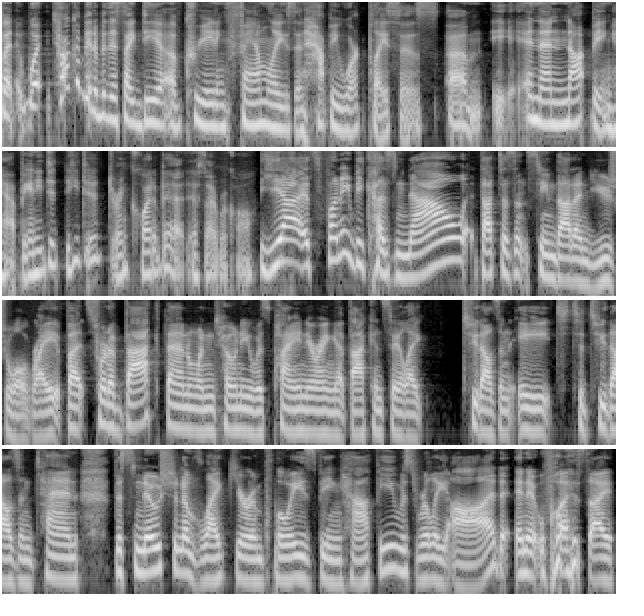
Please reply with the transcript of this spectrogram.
But what, talk a bit about this idea of creating families and happy workplaces, um, and then not being happy. And he did he did drink quite a bit, as I recall. Yeah, it's funny because now that doesn't seem that unusual, right? But sort of back then, when Tony was pioneering it, back in say like 2008 to 2010, this notion of like your employees being happy was really odd. And it was, I,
